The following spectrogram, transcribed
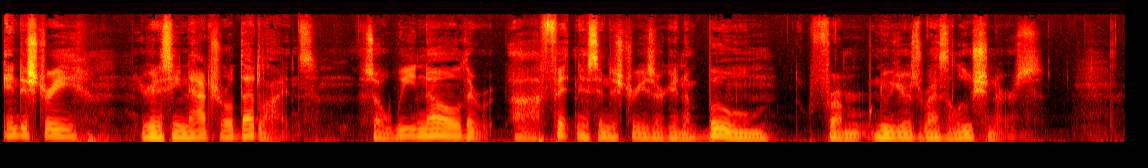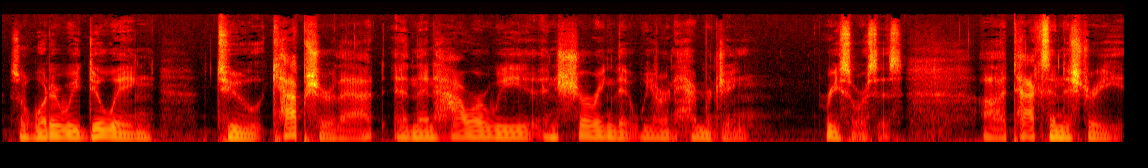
Industry, you're going to see natural deadlines. So we know that uh, fitness industries are going to boom from New Year's resolutioners. So what are we doing to capture that? And then how are we ensuring that we aren't hemorrhaging resources? Uh, tax industry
